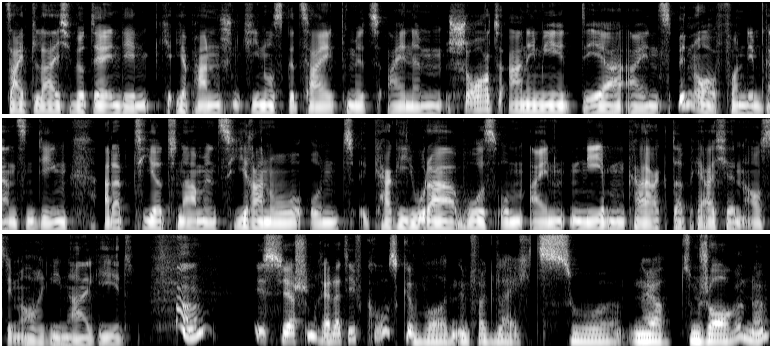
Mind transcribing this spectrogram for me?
Zeitgleich wird er in den japanischen Kinos gezeigt mit einem Short-Anime, der ein Spin-off von dem ganzen Ding adaptiert namens Hirano und Kagiura, wo es um ein Nebencharakterpärchen aus dem Original geht. Ja, ist ja schon relativ groß geworden im Vergleich zu, naja, zum Genre, ne?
